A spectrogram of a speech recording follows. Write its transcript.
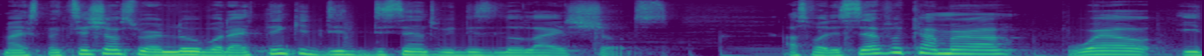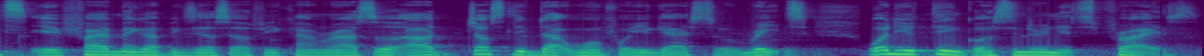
My expectations were low but I think it did decent with these low light shots. As for the selfie camera, well, it's a 5 megapixel selfie camera, so I'll just leave that one for you guys to rate. What do you think considering its price?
